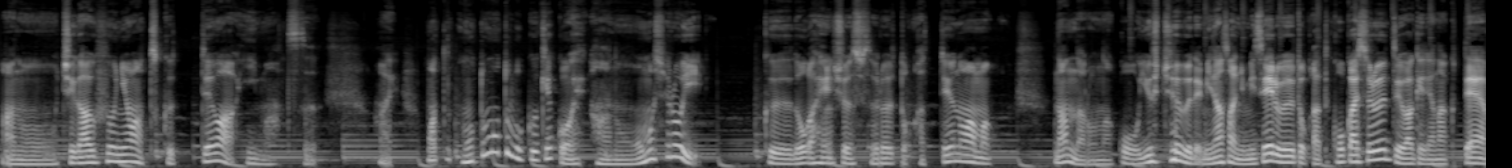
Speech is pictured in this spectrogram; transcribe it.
あの、違う風には作ってはいます。はい。また、もともと僕結構、あの、面白いく動画編集するとかっていうのは、まあ、なんだろうな、こう、YouTube で皆さんに見せるとかって公開するっていうわけじゃなくて、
